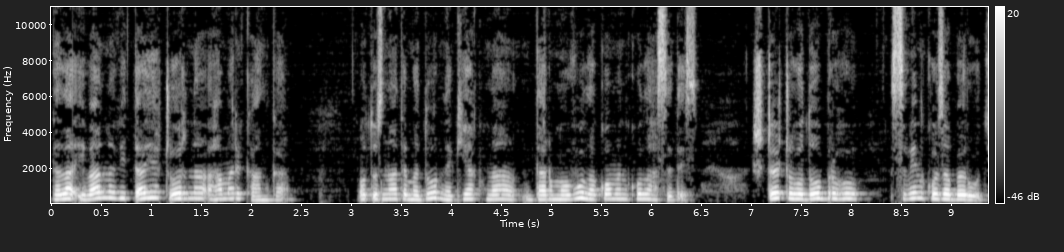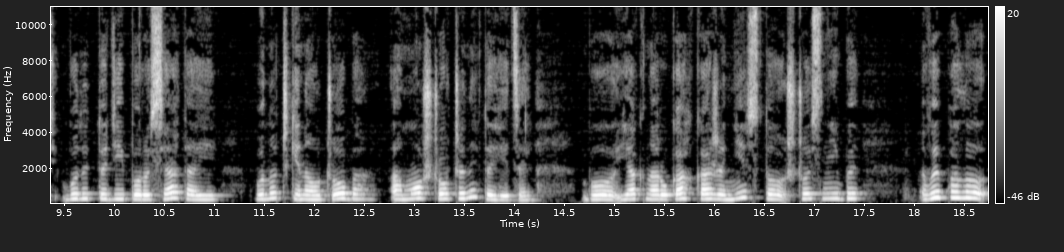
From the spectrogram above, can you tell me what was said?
дала Іванові тая чорна гамариканка. Ото знатиме дурник, як на дармову лакоменку ласитись. Ще чого доброго свинку заберуть, будуть тоді й поросята, і внучки на учоба, а мо що вчинив той гицель, бо, як на руках каже ніс, то щось ніби випало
